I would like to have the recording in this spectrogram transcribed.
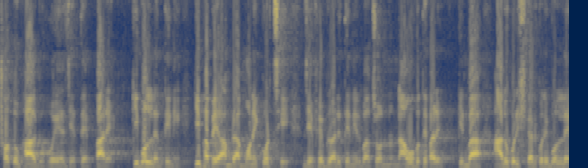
শতভাগ হয়ে যেতে পারে। কি বললেন তিনি? কীভাবে আমরা মনে করছি যে ফেব্রুয়ারিতে নির্বাচন নাও হতে পারে? কিংবা আরও পরিষ্কার করে বললে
